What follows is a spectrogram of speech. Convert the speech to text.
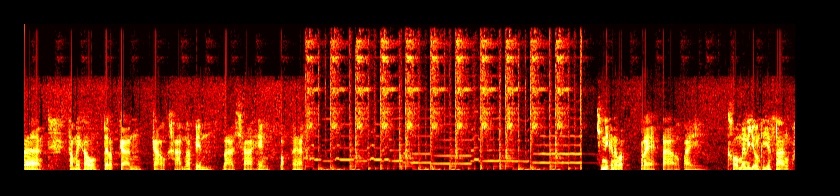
มากๆทำให้เขาได้รับการกล่าวขานว่าเป็นราชาแห่งป๊อปอาร์ตชิ้นนี้ก็นับว่าแปลกตาออกไป เขาไม่นิยมที่จะสร้างภ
